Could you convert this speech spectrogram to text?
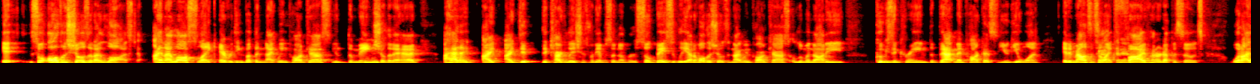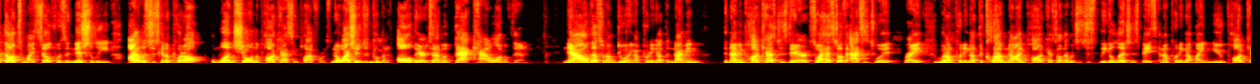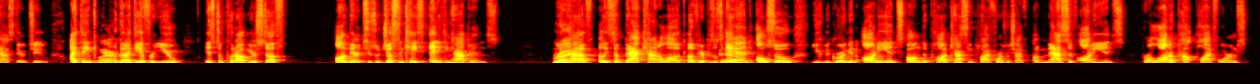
It so all the shows that I lost, and I lost like everything but the Nightwing podcast, the main mm-hmm. show that I had. I had a I I did the calculations for the episode numbers. So basically, out of all the shows, the Nightwing podcast, Illuminati, Cookies and Cream, the Batman podcast, the Yu-Gi-Oh one, it amounted to God like damn. 500 episodes what I thought to myself was initially I was just going to put out one show on the podcasting platforms. No, I should just put mm-hmm. them all there to have a back catalog of them. Now that's what I'm doing. I'm putting out the Nightwing. The Nightwing podcast is there, so I still have access to it, right? Mm-hmm. But I'm putting out the Cloud Nine podcast on there, which is just League of Legends based, and I'm putting out my new podcast there too. I think right. a good idea for you is to put out your stuff on there too. So just in case anything happens, right. you have at least a back catalog of your episodes. Yeah. And also, you could be growing an audience on the podcasting platforms, which have a massive audience for a lot of platforms.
